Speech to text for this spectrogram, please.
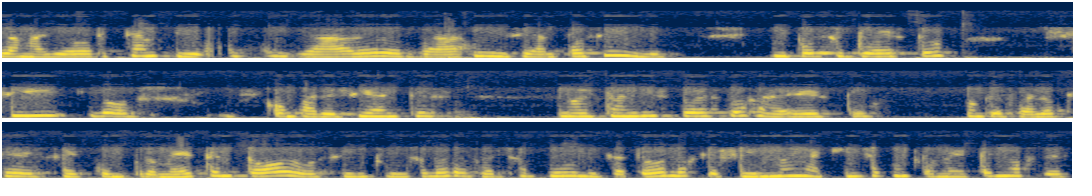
la mayor cantidad de verdad judicial posible. Y por supuesto, si los comparecientes no están dispuestos a esto, aunque sea lo que se comprometen todos, incluso los de fuerza pública, todos los que firman aquí se comprometen a ofrecer,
